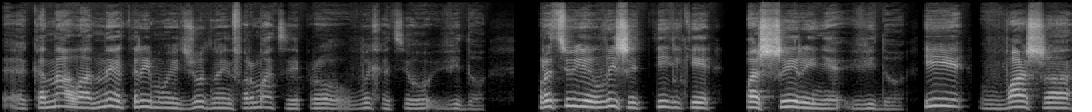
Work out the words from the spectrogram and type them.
е, канала не отримують жодної інформації про вихід цього відео. Працює лише тільки поширення відео і ваша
